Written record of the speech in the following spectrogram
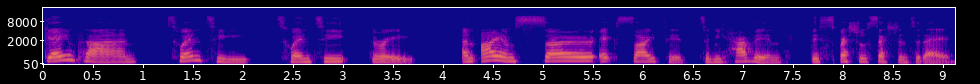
Game Plan 2023. And I am so excited to be having this special session today.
